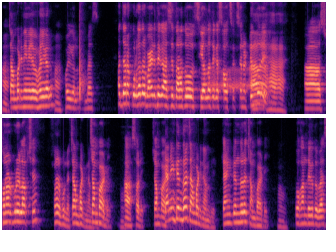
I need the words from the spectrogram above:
হ্যাঁ। চাম্পাটি নেমে যাবে হয়ে গেল। হ্যাঁ হয়ে গেল ব্যাস। আর যারা কলকাতার বাইরে থেকে আসে তারা তো শিয়ালদা থেকে সাউথ সেকশনের ট্রেন ধরে সোনারপুরে লাভছে সোনারপুর না চাম্পাটি নামবে। হ্যাঁ সরি চাম্পাহাটি। ক্যানিং ট্রেন ধরে চাম্পাটি নামবে। ক্যানিং ট্রেন ধরে চাম্পাটি তো ওখান থেকে তো ব্যাস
